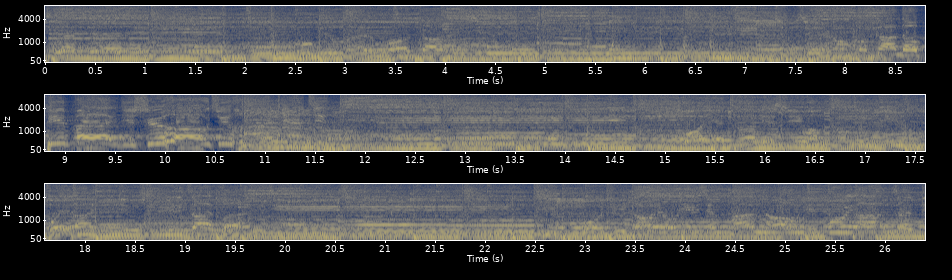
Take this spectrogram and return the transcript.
姐姐，你不必为我担心。姐姐，如果感到疲惫的时候，去海边静一静。我也特别希望有天你能回来定居在北京。我知道有一些烦恼，你不愿在电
